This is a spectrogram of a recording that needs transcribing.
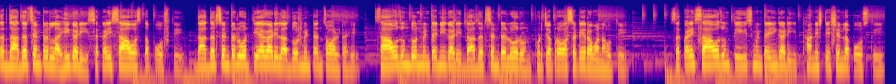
तर दादर सेंट्रलला ही गाडी सकाळी सहा वाजता पोहोचते. दादर सेंट्रलवरती या गाडीला दोन मिनिटांचा हॉल्ट आहे. सहा वाजून दोन मिनिटांनी ही गाडी दादर सेंट्रलवरून पुढच्या प्रवासासाठी रवाना होते. सकाळी सहा वाजून तेवीस मिनिटांनी गाडी ठाणे स्टेशनला पोहोचते.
